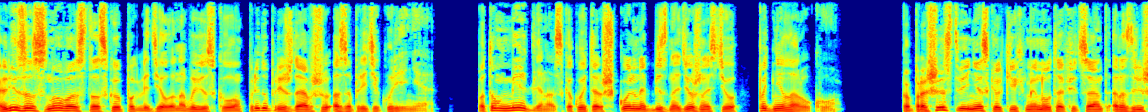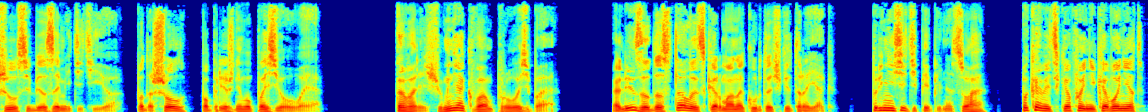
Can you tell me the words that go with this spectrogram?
Лиза снова с тоской поглядела на вывеску, предупреждавшую о запрете курения. Потом медленно, с какой-то школьной безнадежностью, подняла руку. По прошествии нескольких минут официант разрешил себе заметить ее. Подошел, по-прежнему позевывая. «Товарищ, у меня к вам просьба». Лиза достала из кармана курточки трояк. «Принесите пепельницу, а? Пока ведь в кафе никого нет».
